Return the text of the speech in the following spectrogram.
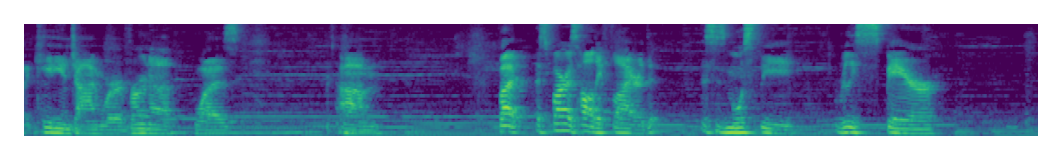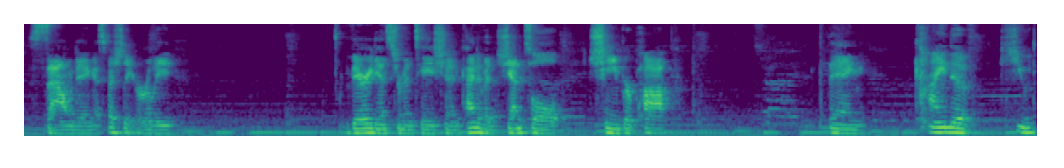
Like Katie and John were, Verna was. Um, but as far as Holiday Flyer, this is mostly really spare sounding, especially early. Varied instrumentation, kind of a gentle chamber pop thing, kind of cute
